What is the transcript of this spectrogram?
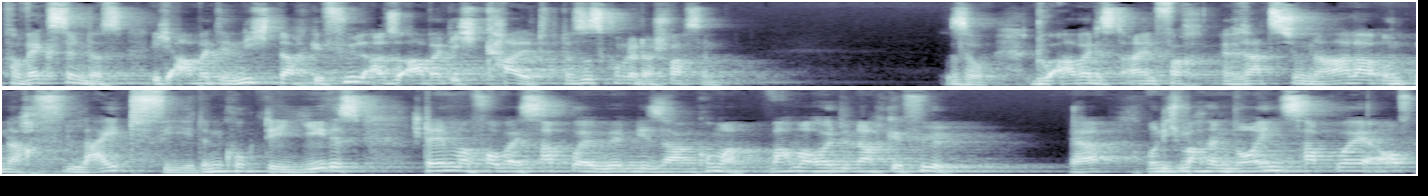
verwechseln das. Ich arbeite nicht nach Gefühl, also arbeite ich kalt. Das ist kompletter Schwachsinn. So, du arbeitest einfach rationaler und nach Leitfäden. Guck dir jedes, stell dir mal vor, bei Subway würden die sagen, guck mal, machen wir heute nach Gefühl. Ja, und ich mache einen neuen Subway auf.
